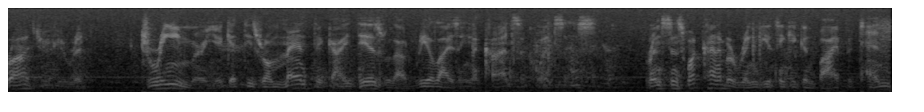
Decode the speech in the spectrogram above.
Roger, you're a dreamer. You get these romantic ideas without realizing the consequences. For instance, what kind of a ring do you think you can buy for $10?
